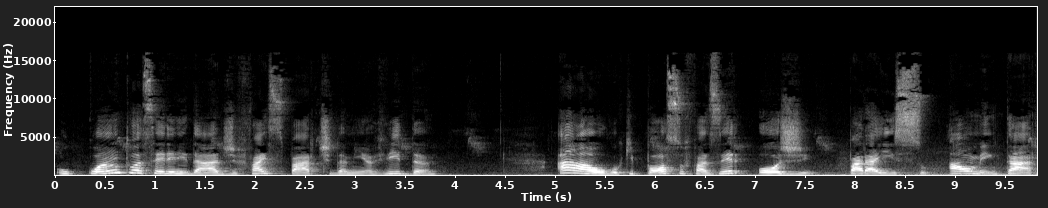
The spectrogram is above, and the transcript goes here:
o quanto a serenidade faz parte da minha vida? Há algo que posso fazer hoje para isso aumentar?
